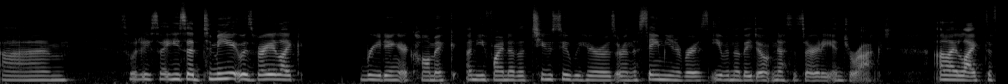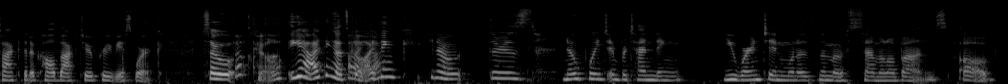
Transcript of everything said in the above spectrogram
Um, so what did he say? He said to me it was very like reading a comic, and you find out that two superheroes are in the same universe, even though they don't necessarily interact. And I like the fact that it called back to a previous work. So That's cool. yeah, I think that's I cool. like I think, you know, there's no point in pretending you weren't in one of the most seminal bands of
